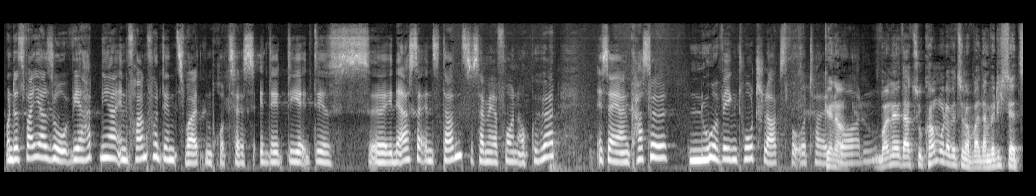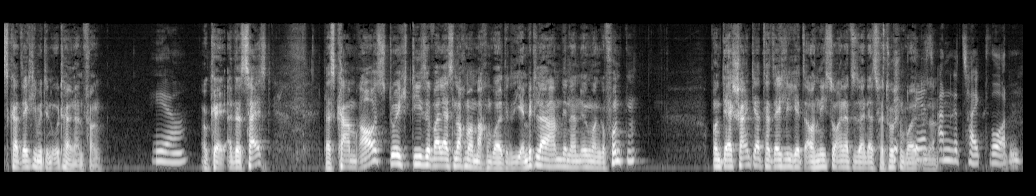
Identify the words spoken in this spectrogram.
Und das war ja so, wir hatten ja in Frankfurt den zweiten Prozess. In, der- die, das, äh, in erster Instanz, das haben wir ja vorhin auch gehört, ist er ja in Kassel nur wegen Totschlags verurteilt Genau. worden. Wollen wir dazu kommen oder willst du noch? Weil dann würde ich jetzt tatsächlich mit den Urteilen anfangen. Ja. Okay, also das heißt, das kam raus durch diese, weil er es nochmal machen wollte. Die Ermittler haben den dann irgendwann gefunden. Und der scheint ja tatsächlich jetzt auch nicht so einer zu sein, der es vertuschen wollte. Der ist angezeigt worden.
